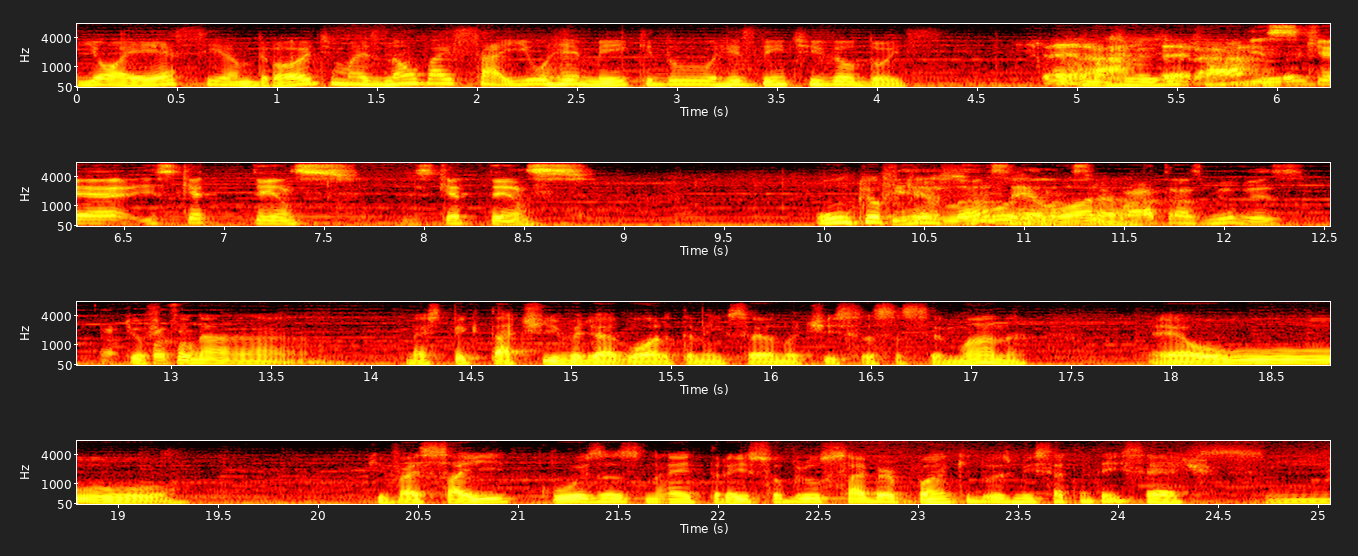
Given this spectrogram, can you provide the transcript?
iOS e Android, mas não vai sair o remake do Resident Evil 2. Será? mas o Resident Será? Evil- Isso que é, isso que é tenso. Diz que é tenso. Um que eu Que fiquei relança, agora, o 4 umas mil vezes. Ah, que eu fiquei falar. na, na, na expectativa de agora também, que saiu a notícia essa semana, é o que vai sair coisas na E3 sobre o Cyberpunk 2077. Sim.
